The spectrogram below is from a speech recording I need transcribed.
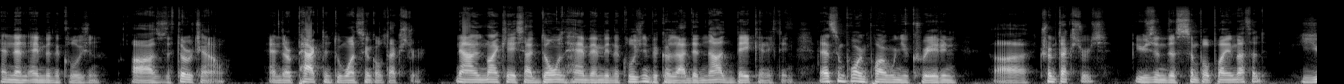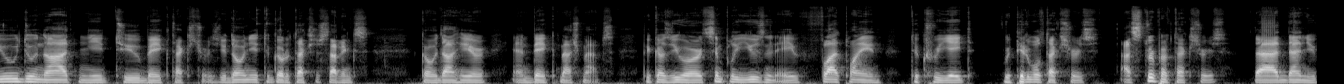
and then ambient occlusion as the third channel. And they're packed into one single texture. Now, in my case, I don't have ambient occlusion because I did not bake anything. And that's an important part when you're creating uh, trim textures using this simple plane method. You do not need to bake textures. You don't need to go to texture settings, go down here and bake mesh maps because you are simply using a flat plane to create repeatable textures as strip of textures that then you,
